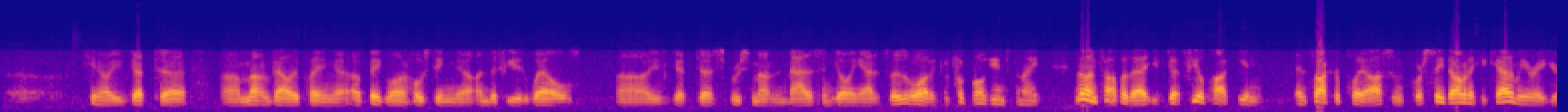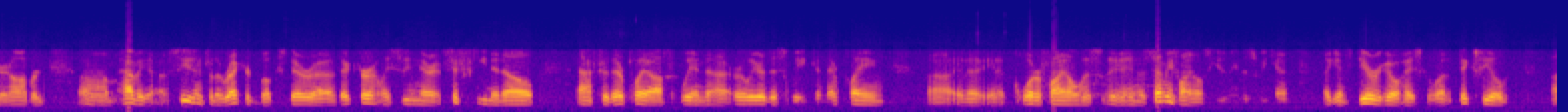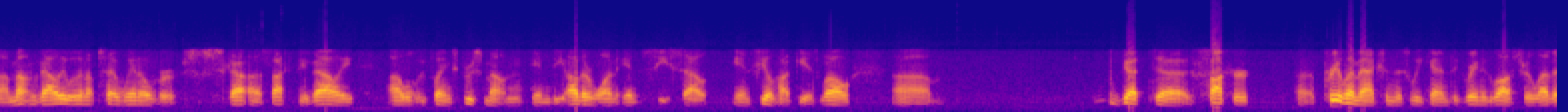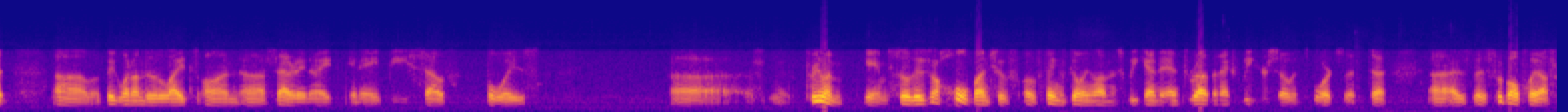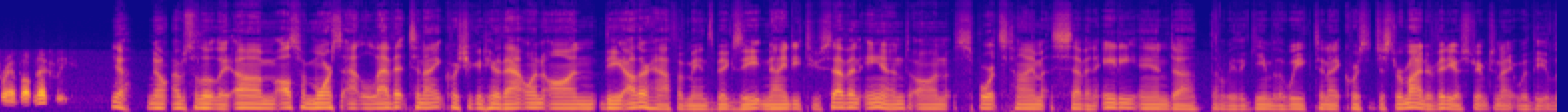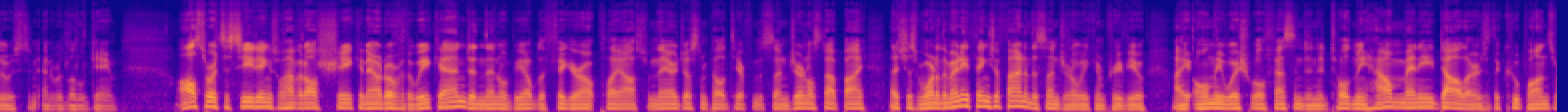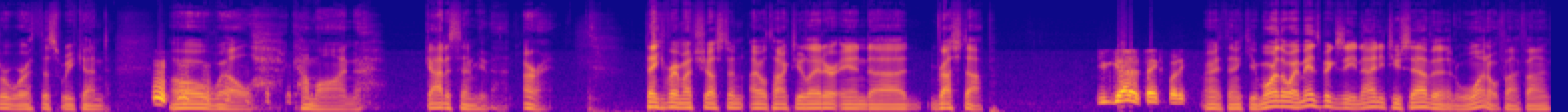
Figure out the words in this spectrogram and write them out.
uh, you know, you've got uh, uh, Mountain Valley playing a, a big one, hosting uh, undefeated Wells. Uh, you've got uh, Spruce Mountain Madison going at it. So there's a lot of good football games tonight. And then on top of that, you've got field hockey and, and soccer playoffs, and of course St. Dominic Academy right here in Auburn um, having a season for the record books. They're uh, they're currently sitting there at 15 and 0 after their playoff win uh, earlier this week, and they're playing uh, in a in a quarterfinal this in a semifinal, excuse me, this weekend against Dirigo High School out of Dixfield. Uh, Mountain Valley with an upset win over Scott, uh, Sacopee Valley. Uh, we'll be playing Spruce Mountain in the other one in C South in field hockey as well. Um, we've got uh, soccer uh, prelim action this weekend. The Gray New Gloucester Leavitt, uh, a big one under the lights on uh, Saturday night in a B South boys uh, prelim game. So there's a whole bunch of, of things going on this weekend and throughout the next week or so in sports that uh, uh, as, as football playoffs ramp up next week. Yeah, no, absolutely. Um, also, Morse at Leavitt tonight. Of course, you can hear that one on the other half of Maine's Big Z, 92.7, and on Sports Time 780. And uh, that'll be the game of the week tonight. Of course, just a reminder video stream tonight with the Lewiston Edward Little game all sorts of seedings. We'll have it all shaken out over the weekend, and then we'll be able to figure out playoffs from there. Justin Pelletier from the Sun Journal stopped by. That's just one of the many things you'll find in the Sun Journal Weekend Preview. I only wish Will Fessenden had told me how many dollars the coupons were worth this weekend. oh, Will, come on. Got to send me that. All right. Thank you very much, Justin. I will talk to you later, and uh, rest up. You got it. Thanks, buddy. All right, thank you. More on the way. Maine's Big Z, 92.7, 105.5.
